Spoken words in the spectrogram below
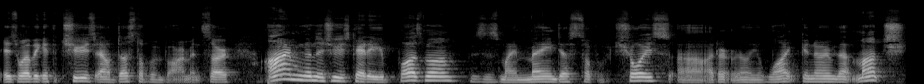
is where we get to choose our desktop environment. So I'm going to choose KDE Plasma. This is my main desktop of choice. Uh, I don't really like GNOME that much.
